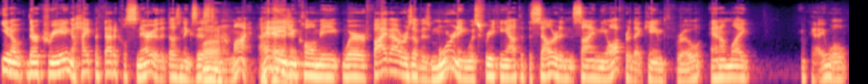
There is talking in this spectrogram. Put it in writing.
you know, they're creating a hypothetical scenario that doesn't exist in their mind. I had an agent call me where five hours of his morning was freaking out that the seller didn't sign the offer that came through. And I'm like, okay, well,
